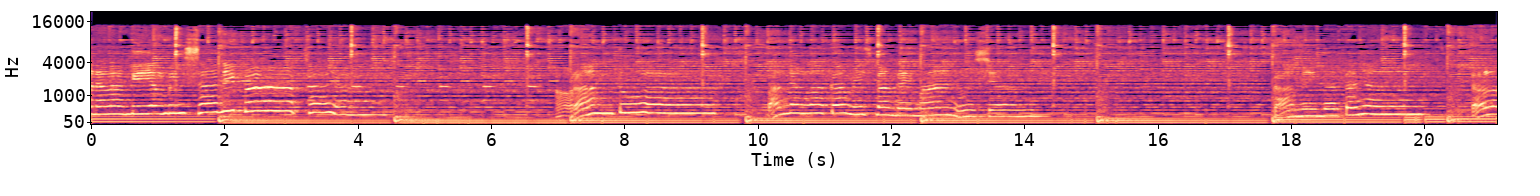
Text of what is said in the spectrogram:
ada lagi yang bisa dipercaya. Orang tua Pandanglah kami sebagai manusia. Kami bertanya Tolong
